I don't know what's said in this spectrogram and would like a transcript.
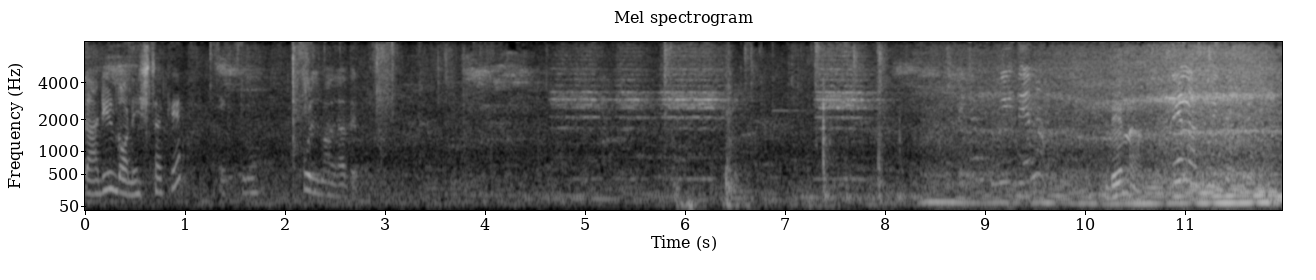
গাড়ির গণেশটাকে একটু ফুলমালা দেবো। তুই দে না। দে না। দে না তুই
